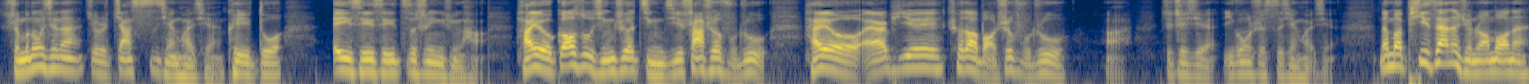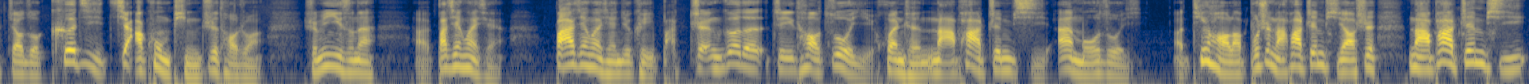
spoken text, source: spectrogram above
什么东西呢？就是加四千块钱可以多 ACC 自适应巡航，还有高速行车紧急刹车辅助，还有 LPA 车道保持辅助啊，就这些，一共是四千块钱。那么 P 三的选装包呢，叫做科技驾控品质套装，什么意思呢？啊，八千块钱，八千块钱就可以把整个的这一套座椅换成哪怕真皮按摩座椅啊！听好了，不是哪怕真皮啊，是哪怕真皮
